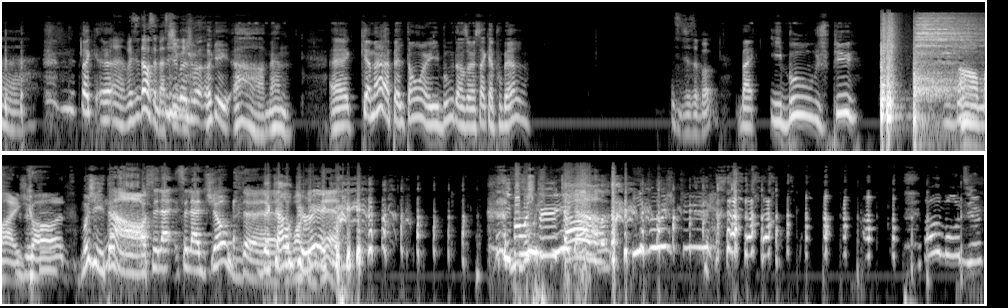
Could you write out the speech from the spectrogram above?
Euh, fait que, euh, euh, Vas-y donc, j'y Sébastien. je vais. Ok. Ah, man. Euh, comment appelle-t-on un hibou dans un sac à poubelle? Je sais pas. Ben, il bouge plus. Oh my Je- god! Moi, j'ai été... Non, c'est la, c'est la joke de... De Carl. Dead. Il bouge plus, Carl! Il bouge plus. Oh mon dieu!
